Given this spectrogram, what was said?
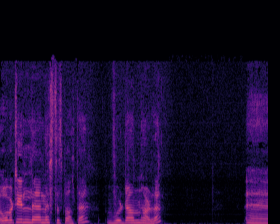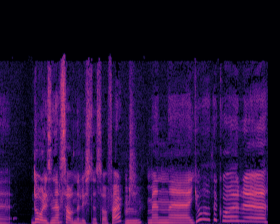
over til neste spalte. Hvordan har du det? Eh, dårlig siden jeg savner Lysne så fælt. Mm. Men eh, jo, det går, eh,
